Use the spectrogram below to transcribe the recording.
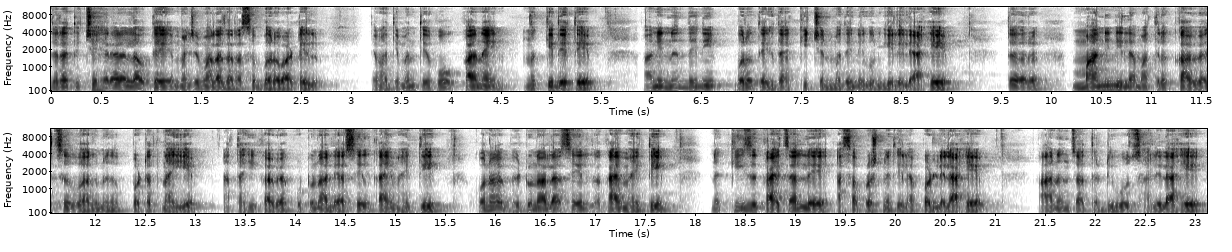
जरा ती चेहऱ्याला लावते म्हणजे मला जरासं बरं वाटेल. तेव्हा ती म्हणते हो का नाही? नक्की देते. आणि नंदिनी परत एकदा किचनमध्ये निघून गेलेली आहे. तर मानिनीला मात्र काव्याचं वागणं पटत नाहीये. आता ही काव्या कुठून आली असेल काय माहिती? कोणाला भेटून आलं असेल का काय माहिती? नक्की हिचं काय आहे असा प्रश्न तिला पडलेला आहे. आनंदचा तर डिवोर्स झालेला आहे.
